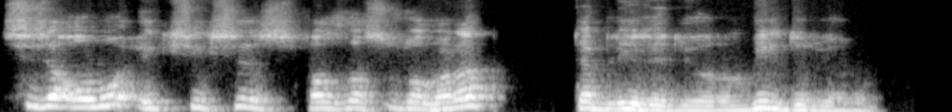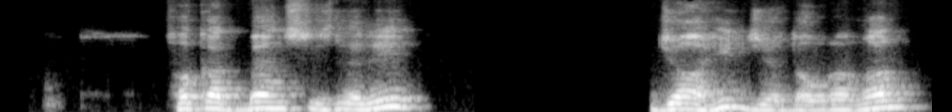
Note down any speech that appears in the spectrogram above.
Size onu eksiksiz, fazlasız olarak tebliğ ediyorum, bildiriyorum. Fakat ben sizleri cahilce davranan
